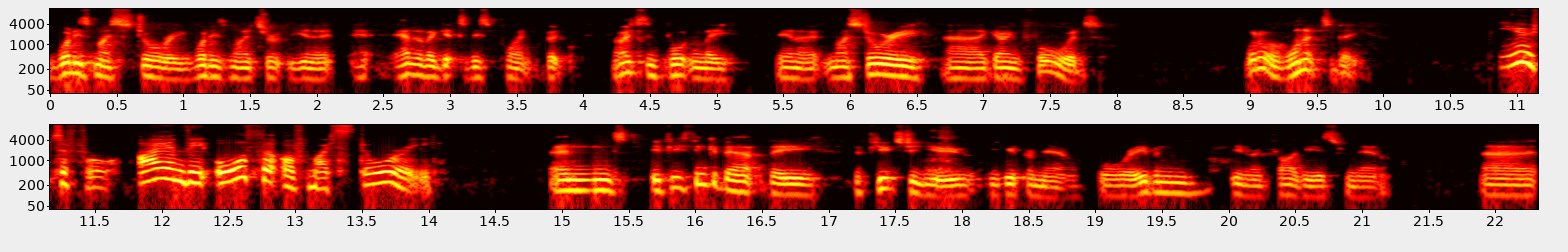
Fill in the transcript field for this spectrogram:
what is my story? What is my you know? How did I get to this point? But most importantly, you know, my story uh, going forward. What do I want it to be? Beautiful. I am the author of my story. And if you think about the the future you a year from now, or even you know five years from now, uh,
